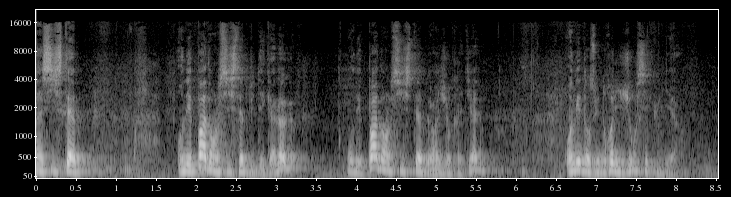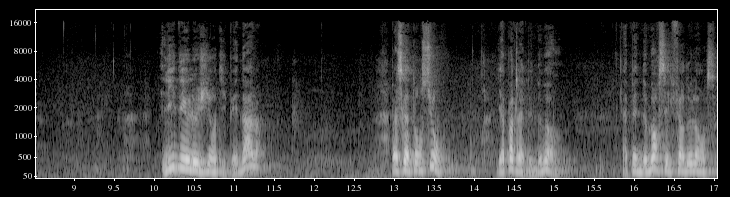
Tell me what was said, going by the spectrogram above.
un système. On n'est pas dans le système du décalogue, on n'est pas dans le système de la religion chrétienne, on est dans une religion séculière. L'idéologie antipénale, parce qu'attention, il n'y a pas que la peine de mort. La peine de mort, c'est le fer de lance.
